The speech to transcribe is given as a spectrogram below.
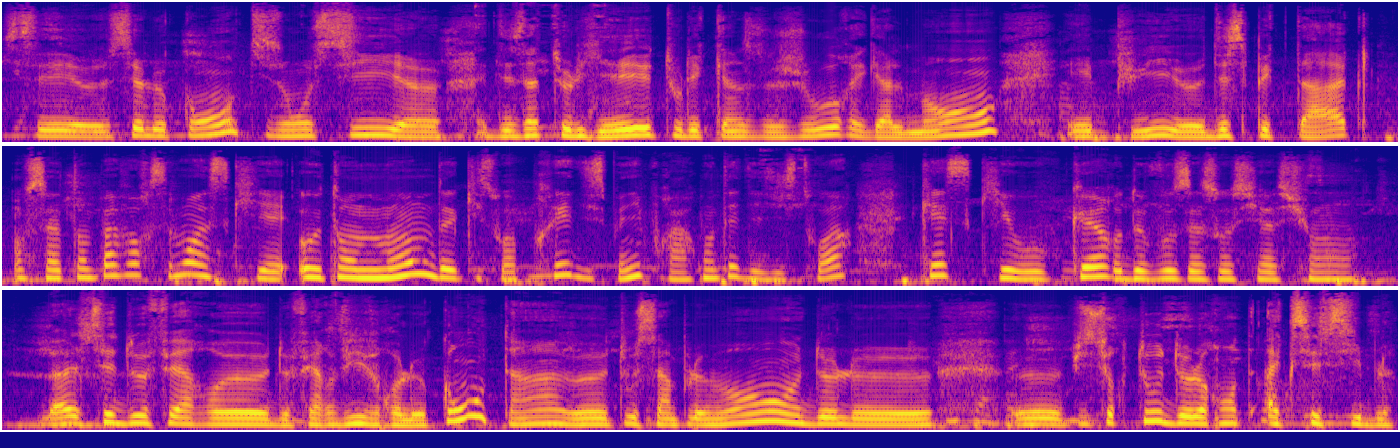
c'est euh, c'est le compte. Ils ont aussi euh, des ateliers tous les 15 jours également, et puis euh, des spectacles. On s'attend pas forcément à ce qu'il y ait autant de monde qui soit prêt, disponible pour raconter des histoires. Qu'est-ce qui est au cœur de vos associations? Bah, c'est de faire euh, de faire vivre le conte, hein, euh, tout simplement, de le euh, puis surtout de le rendre accessible.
